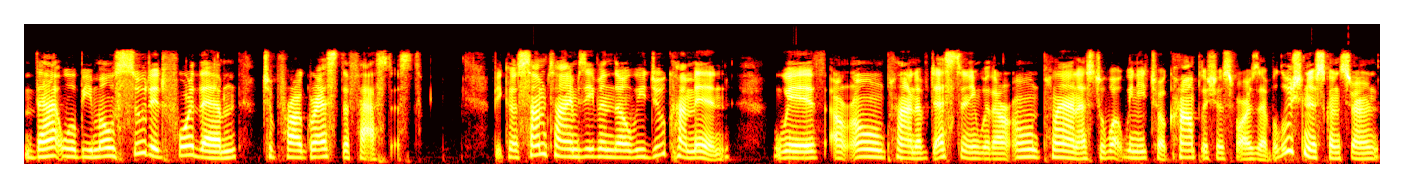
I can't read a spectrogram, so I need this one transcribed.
that will be most suited for them to progress the fastest. Because sometimes, even though we do come in with our own plan of destiny, with our own plan as to what we need to accomplish as far as evolution is concerned,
